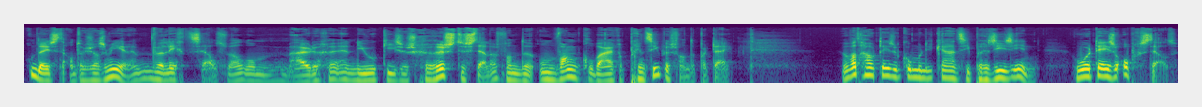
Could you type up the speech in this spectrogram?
om deze te enthousiasmeren, wellicht zelfs wel om huidige en nieuwe kiezers gerust te stellen van de onwankelbare principes van de partij. Wat houdt deze communicatie precies in? Hoe wordt deze opgesteld?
